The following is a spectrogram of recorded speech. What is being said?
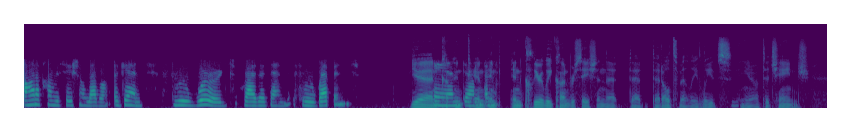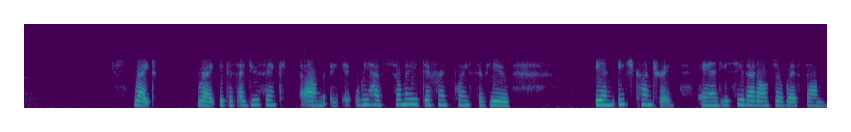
on a conversational level, again, through words rather than through weapons. Yeah, and and, um, and, and, and, clearly conversation that, that, that ultimately leads, you know, to change. Right, right. Because I do think um, we have so many different points of view in each country, and you see that also with um,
